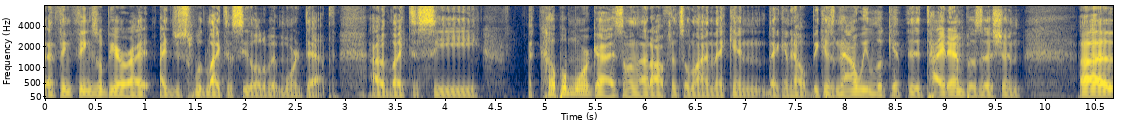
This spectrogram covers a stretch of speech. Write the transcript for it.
I think things will be all right. I just would like to see a little bit more depth. I would like to see a couple more guys on that offensive line that can that can help because now we look at the tight end position. Uh,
